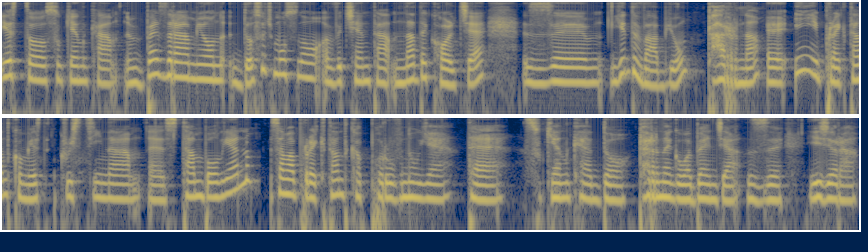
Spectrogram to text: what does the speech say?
Jest to sukienka bez ramion, dosyć mocno wycięta na dekolcie z jedwabiu, czarna e, i projektantką jest Christina e, Stambolian. Sama projektantka porównuje tę sukienkę do czarnego łabędzia z jeziora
